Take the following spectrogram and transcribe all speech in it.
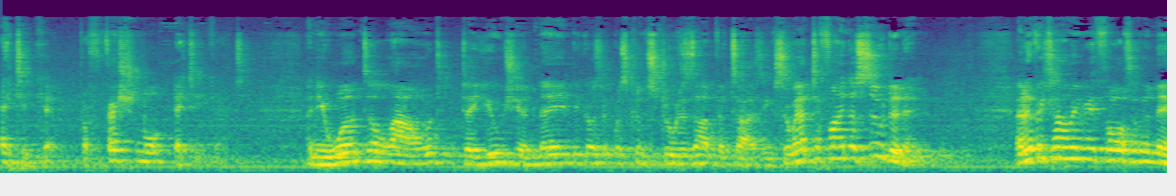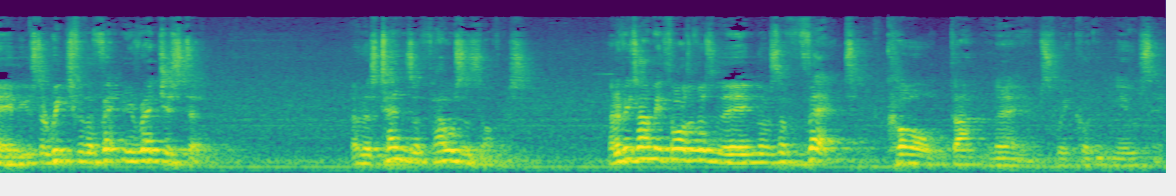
etiquette, professional etiquette. And you weren't allowed to use your name because it was construed as advertising. So we had to find a pseudonym. And every time we thought of a name, he used to reach for the veterinary register. And there's tens of thousands of us. And every time he thought of his name, there was a vet called that name, so we couldn't use him.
